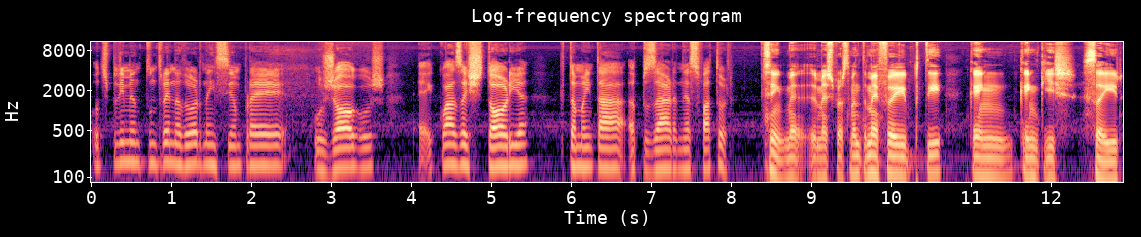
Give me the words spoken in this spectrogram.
o despedimento de um treinador nem sempre é os jogos, é quase a história que também está a pesar nesse fator. Sim, mas, mas também foi Petit quem, quem quis sair.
